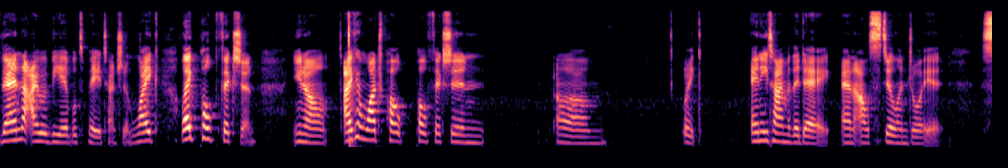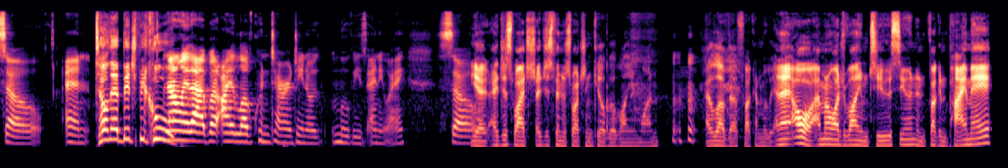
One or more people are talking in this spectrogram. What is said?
then i would be able to pay attention. Like like pulp fiction. You know i can watch pulp pulp fiction um like any time of the day and i'll still enjoy it. So and Tell that bitch be cool. not only that but i love quentin tarantino's movies anyway so Yeah, I just watched. I just finished watching Kill Bill Volume One. I love that fucking movie, and I oh, I'm gonna watch Volume Two soon. And fucking Pai Mei.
